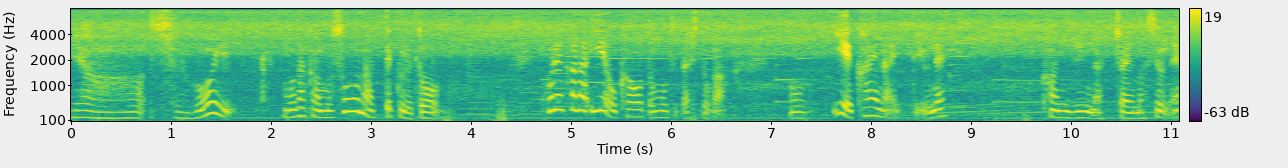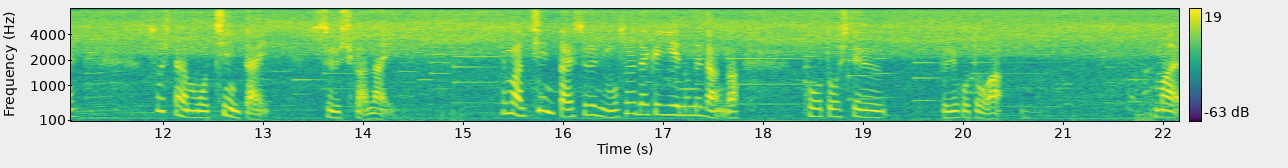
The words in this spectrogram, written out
いやーすごい。もうだからもうそうなってくるとこれから家を買おうと思ってた人がもう家買えないっていうね感じになっちゃいますよね。そしたらもう賃貸するしかない。でまあ賃貸するにもそれだけ家の値段が高騰してるということはまあ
